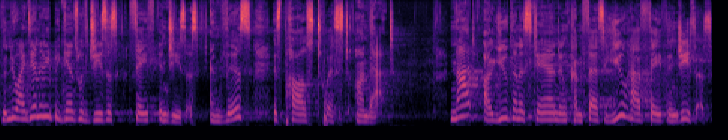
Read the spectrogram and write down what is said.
The new identity begins with Jesus, faith in Jesus. And this is Paul's twist on that. Not are you going to stand and confess you have faith in Jesus,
